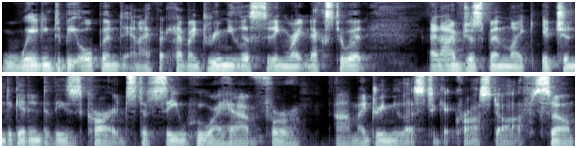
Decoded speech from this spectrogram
waiting to be opened, and I have my Dreamy List sitting right next to it. And I've just been like itching to get into these cards to see who I have for uh, my dreamy list to get crossed off. So,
